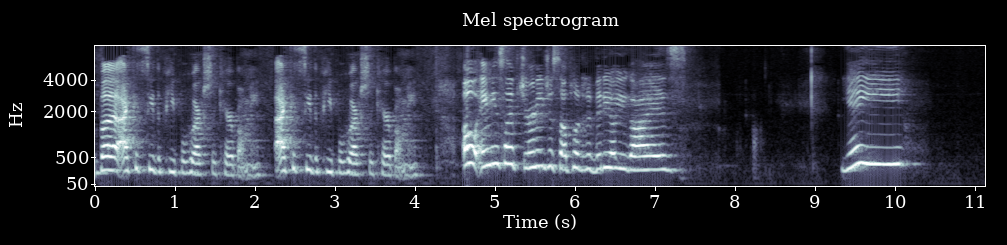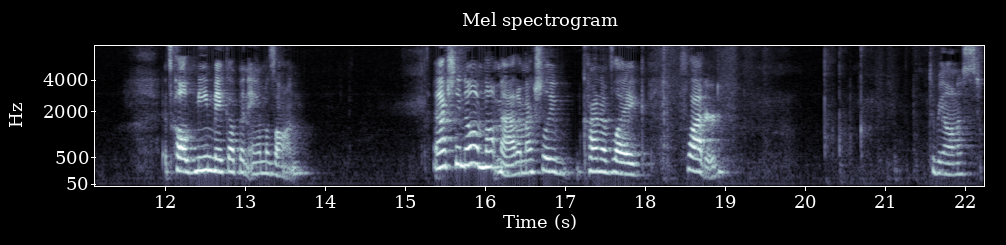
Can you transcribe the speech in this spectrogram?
but I could see the people who actually care about me. I could see the people who actually care about me. Oh, Amy's Life Journey just uploaded a video, you guys. Yay! It's called Me Makeup and Amazon. And actually, no, I'm not mad. I'm actually kind of like flattered. To be honest.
